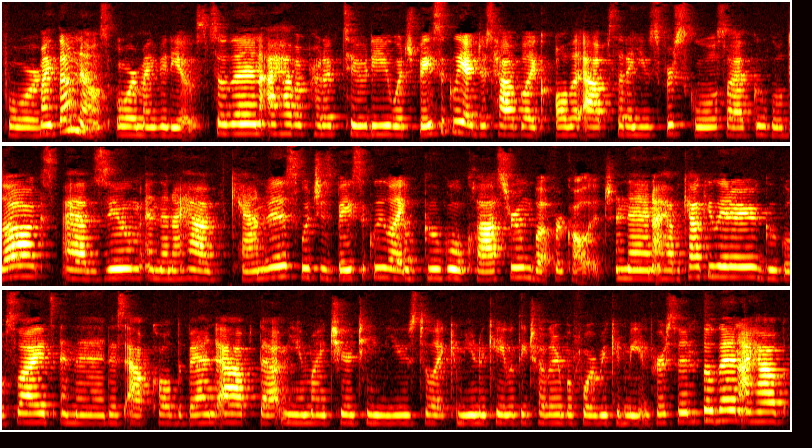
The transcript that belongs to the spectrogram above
for my thumbnails or my videos. So then I have a productivity which basically I just have like all the apps that I use for school. So I have Google Docs, I have Zoom and then I have Canvas which is basically basically like a Google Classroom but for college. And then I have a calculator, Google Slides, and then this app called the Band app that me and my cheer team use to like communicate with each other before we could meet in person. So then I have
